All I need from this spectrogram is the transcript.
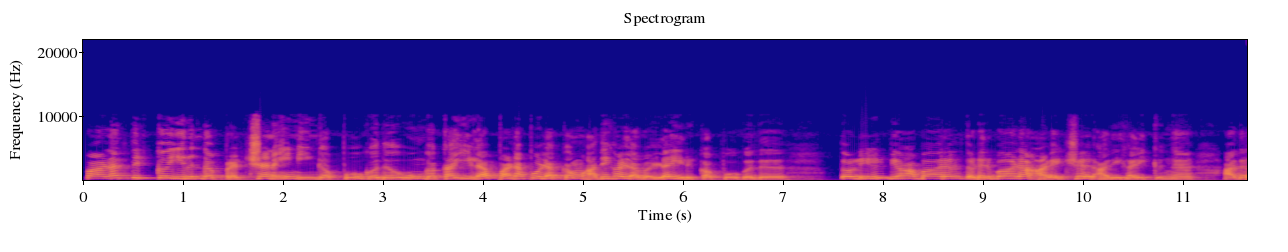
பணத்திற்கு இருந்த பிரச்சனை நீங்க போகுது. உங்க கையில பணப்புழக்கம் அதிக லெவல்ல இருக்க போகுது. தொழில் வியாபாரம் தொடர்பான அலைச்சல் அதிகரிக்குங்க. அதை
